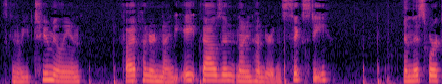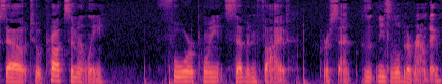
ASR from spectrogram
It's going to be 2,598,960. And this works out to approximately 4.75 percent because it needs a little bit of rounding.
